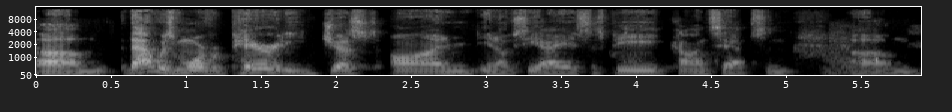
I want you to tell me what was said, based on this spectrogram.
um, that was more of a parody just on, you know, CISSP concepts and um,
